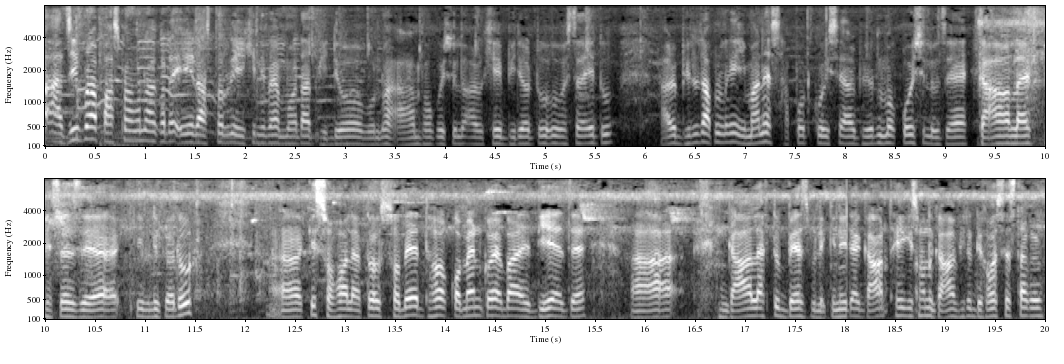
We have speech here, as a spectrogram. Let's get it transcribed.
তো আজিৰ পৰা পাঁচ মাহ মানৰ আগতে এই ৰাস্তাটো এইখিনি পৰাই মই এটা ভিডিঅ' বনোৱা আৰম্ভ কৰিছিলোঁ আৰু সেই ভিডিঅ'টো হৈছে এইটো। আৰু ভিডিঅ'টো আপোনালোকে ইমানেই ছাপোৰ্ট কৰিছে আৰু ভিডিঅ'টো মই কৈছিলোঁ যে গাঁৱৰ লাইফ হৈছে যে কি বুলি কয় এইটো আহ, কি চহৰ লাইফ তো চবেই ধৰক কমেণ্ট কৰে বা দিয়ে যে গাঁৱৰ লাইফটো বেষ্ট বুলি। কিন্তু এতিয়া গাঁৱত থাকি কিছুমান গাঁৱৰ ভিডিঅ' দেখুৱাব চেষ্টা কৰিম।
